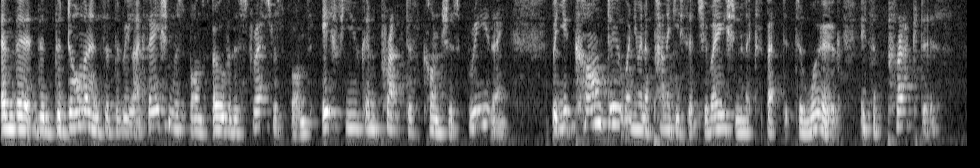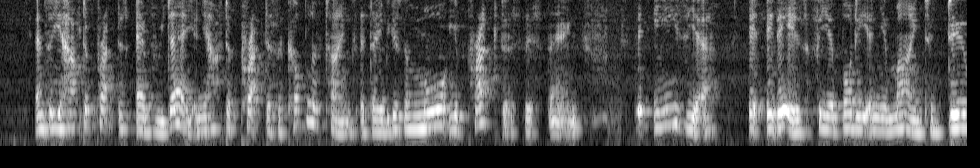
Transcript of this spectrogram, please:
and the, the, the dominance of the relaxation response over the stress response if you can practice conscious breathing. But you can't do it when you're in a panicky situation and expect it to work. It's a practice. And so you have to practice every day and you have to practice a couple of times a day because the more you practice this thing, the easier it, it is for your body and your mind to do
